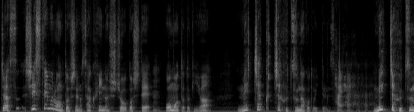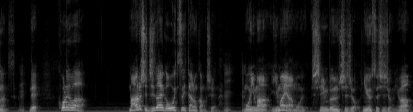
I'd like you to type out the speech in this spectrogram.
じゃあすシステム論としての作品の主張として思った時には、めちゃくちゃ普通なことを言ってるんですよ。はいはいはいはい。めっちゃ普通なんです。よ、うん。でこれは、まあ、ある種時代が追いついたのかもしれない、うん。もう今今やもう新聞市場ニュース市場には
